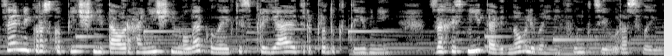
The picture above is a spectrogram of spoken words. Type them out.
Це мікроскопічні та органічні молекули, які сприяють репродуктивній, захисній та відновлювальній функції у рослини.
